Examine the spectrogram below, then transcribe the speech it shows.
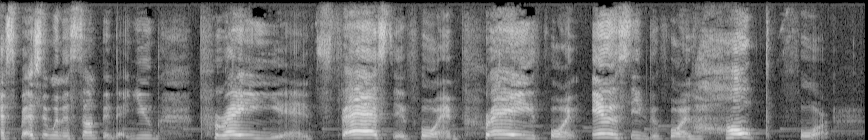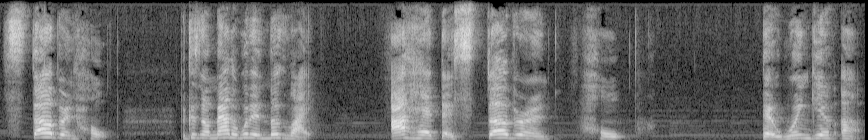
Especially when it's something that you prayed and fasted for and prayed for and interceded for and hoped for. Stubborn hope. Because no matter what it looked like, I had that stubborn hope that wouldn't give up,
